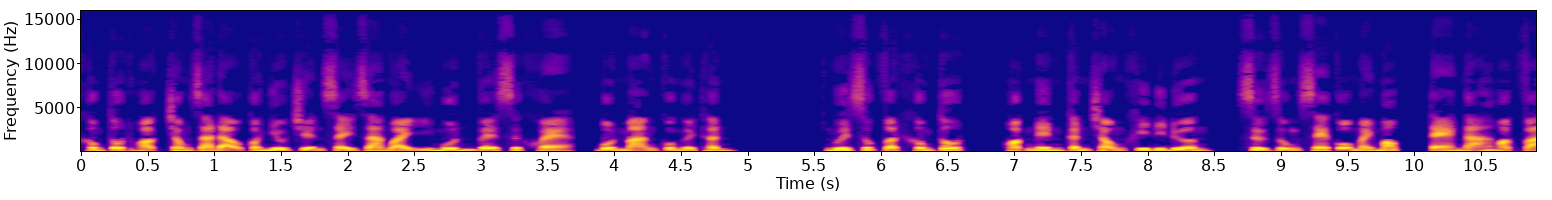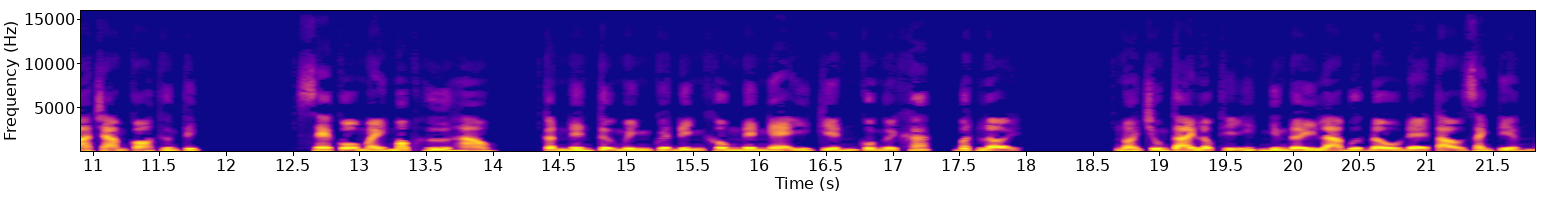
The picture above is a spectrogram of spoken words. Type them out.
không tốt hoặc trong gia đạo có nhiều chuyện xảy ra ngoài ý muốn về sức khỏe, bổn mạng của người thân. Nuôi súc vật không tốt, hoặc nên cẩn trọng khi đi đường, sử dụng xe cộ máy móc, té ngã hoặc va chạm có thương tích. Xe cộ máy móc hư hao, cần nên tự mình quyết định không nên nghe ý kiến của người khác, bất lợi. Nói chung tài lộc thì ít nhưng đây là bước đầu để tạo danh tiếng.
